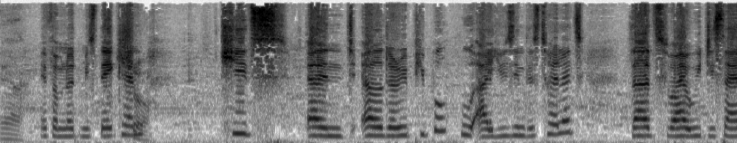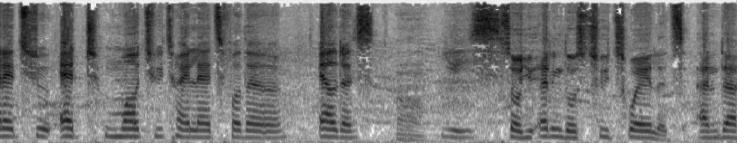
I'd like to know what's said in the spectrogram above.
yeah. if I'm not mistaken. Sure. Kids and elderly people who are using this toilet. That's why we decided to add more two toilets for the elders. Oh. Yes. So you're adding those two toilets, and uh,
